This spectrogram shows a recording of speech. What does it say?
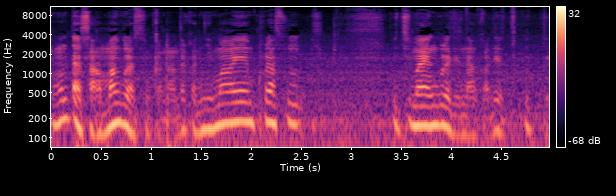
本体3万ぐらいするかな？だから2万円プラス1万円ぐらいでなんかで作って、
